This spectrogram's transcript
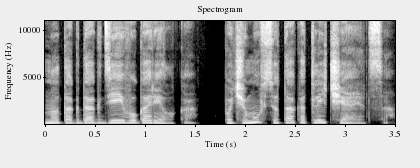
Но тогда где его горелка? Почему все так отличается?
